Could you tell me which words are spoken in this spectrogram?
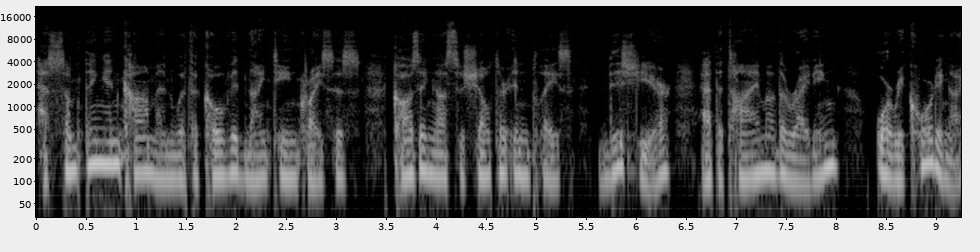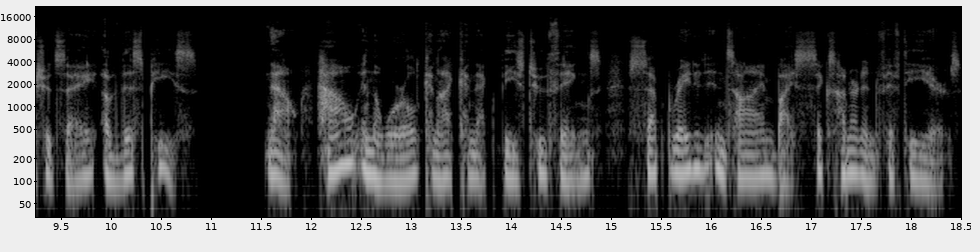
has something in common with the COVID 19 crisis causing us to shelter in place this year at the time of the writing, or recording, I should say, of this piece. Now, how in the world can I connect these two things separated in time by 650 years?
